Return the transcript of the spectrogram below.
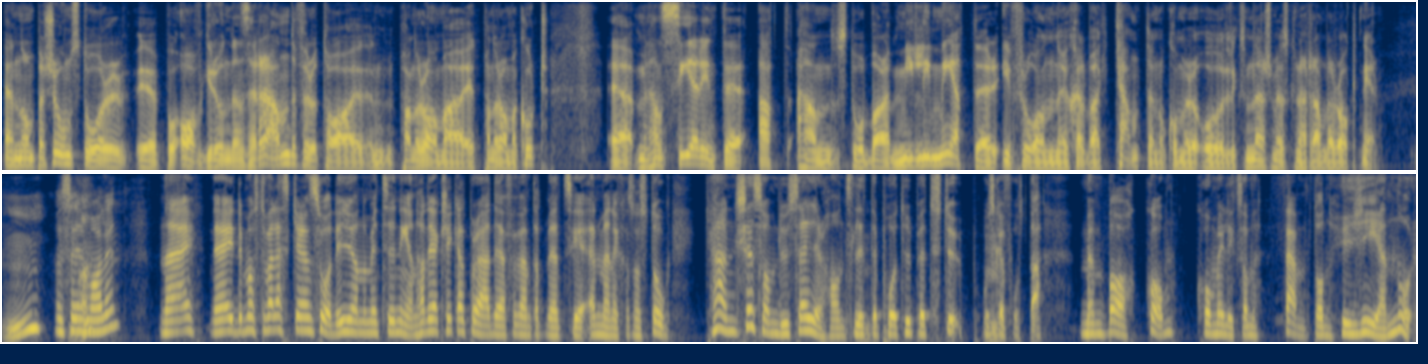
en någon person står eh, på avgrundens rand för att ta en panorama, ett panoramakort. Eh, men han ser inte att han står bara millimeter ifrån själva kanten och kommer att liksom när som helst kunna ramla rakt ner. Vad säger Malin? Nej, nej, det måste vara läskigare än så. Det är ju ändå med i tidningen. Hade jag klickat på det här hade jag förväntat mig att se en människa som stod, kanske som du säger Hans, lite på typ ett stup och ska fota. Men bakom kommer liksom 15 hyenor.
